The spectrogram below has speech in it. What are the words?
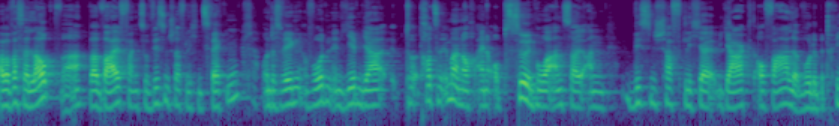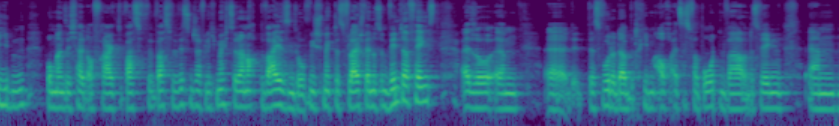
Aber was erlaubt war, war Walfang zu wissenschaftlichen Zwecken. Und deswegen wurden in jedem Jahr trotzdem immer noch eine obszön hohe Anzahl an wissenschaftlicher Jagd auf Wale wurde betrieben, wo man sich halt auch fragt, was für, was für wissenschaftlich möchtest du da noch beweisen? So, wie schmeckt das Fleisch, wenn du es im Winter fängst? Also ähm, äh, das wurde da betrieben, auch als es verboten war. Und deswegen... Ähm,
